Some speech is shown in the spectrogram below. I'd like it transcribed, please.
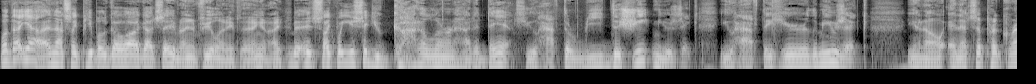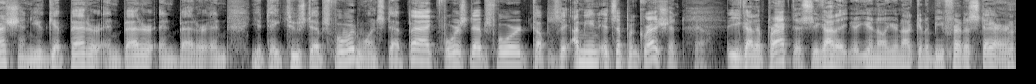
Well, that yeah, and that's like people go, "Oh, I got saved, and I didn't feel anything," and I. It's like what you said. You got to learn how to dance. You have to read the sheet music. You have to hear the music you know, and it's a progression. You get better and better and better, and you take two steps forward, one step back, four steps forward, couple. I mean, it's a progression. Yeah. You got to practice. You got to, you know, you're not going to be Fred Astaire,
